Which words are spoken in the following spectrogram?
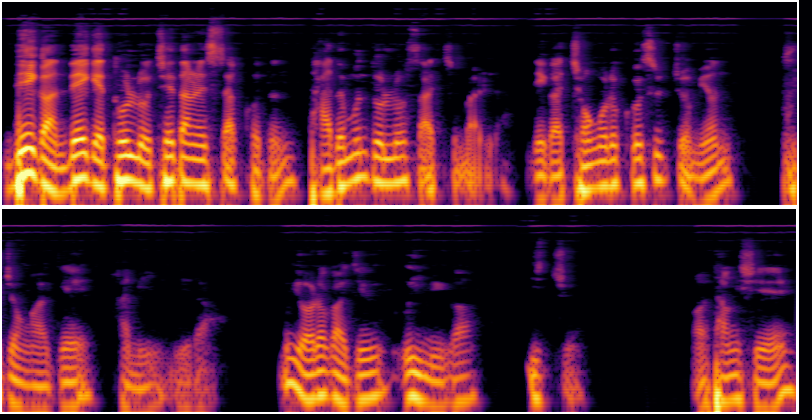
내가 내게 돌로 재단을 쌓거든 다듬은 돌로 쌓지 말라. 내가 정으로 그것을 쪼면 부정하게 함이니라. 뭐 여러 가지 의미가 있죠. 아, 당시에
